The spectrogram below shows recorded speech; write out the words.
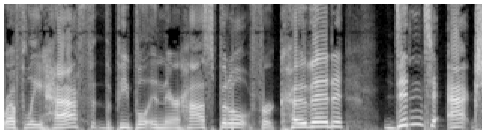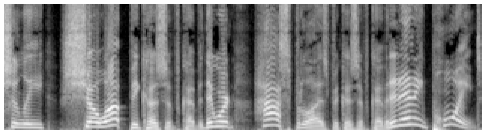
roughly half the people in their hospital for COVID didn't actually show up because of COVID. They weren't hospitalized because of COVID. At any point,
